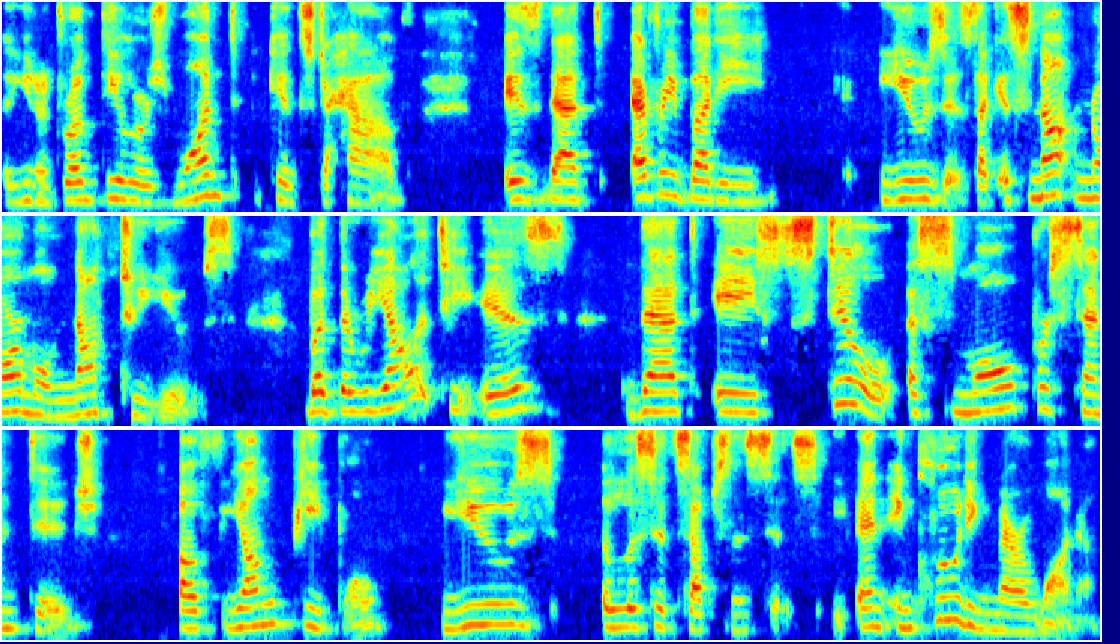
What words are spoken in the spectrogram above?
you know drug dealers want kids to have is that everybody uses like it's not normal not to use. But the reality is that a still a small percentage of young people use illicit substances and including marijuana.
